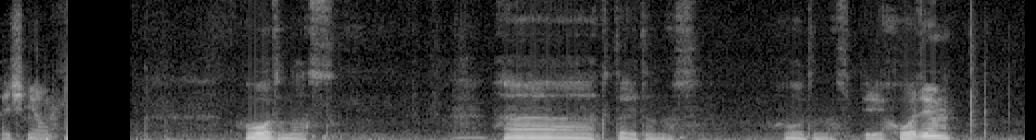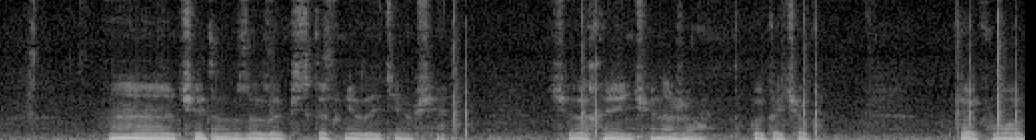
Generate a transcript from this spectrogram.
начнем. Вот у нас. А, кто это у нас? Вот у нас. Переходим. А, что это за запись? Как мне зайти вообще? Что за хрень? Что нажал? Такой качок. Так, вот,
